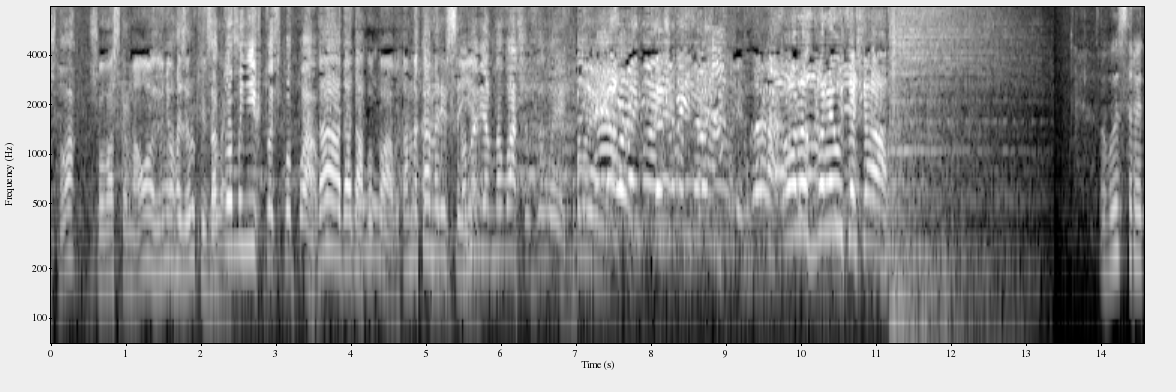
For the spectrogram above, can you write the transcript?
Що? Що у вас в карманах? О, у нього з руки Зато мені хтось попав. Да, да, да, попав. Там на камері все То, є. мабуть, ваші зелені. О, розберуться зараз! Ви серед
